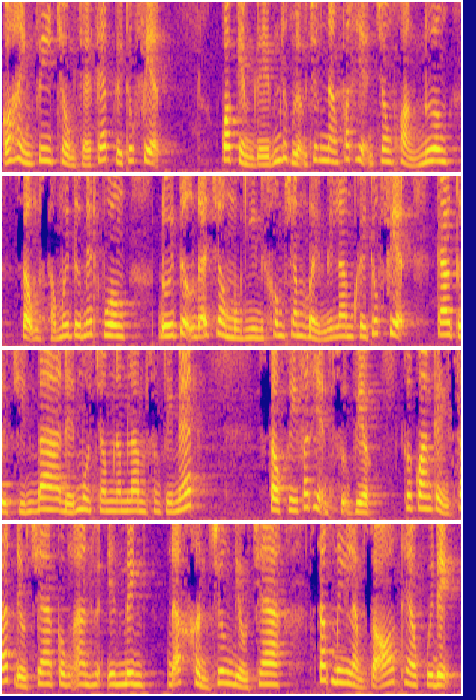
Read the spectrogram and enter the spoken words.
có hành vi trồng trái phép cây thuốc viện. Qua kiểm đếm, lực lượng chức năng phát hiện trong khoảng nương rộng 64 m2, đối tượng đã trồng 1.075 cây thuốc phiện cao từ 93 đến 155 cm. Sau khi phát hiện sự việc, cơ quan cảnh sát điều tra công an huyện Yên Minh đã khẩn trương điều tra, xác minh làm rõ theo quy định.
